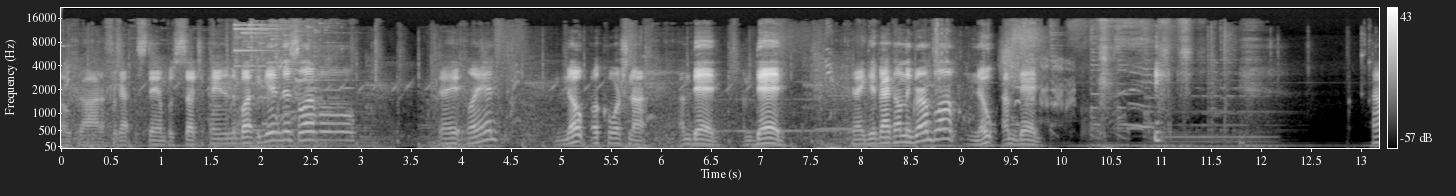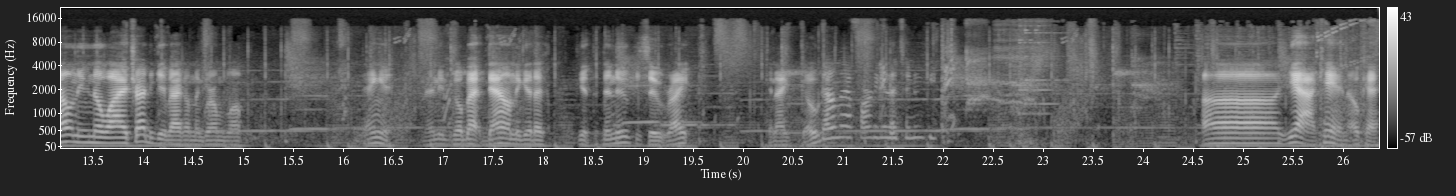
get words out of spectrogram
Oh god, I forgot the stamp was such a pain in the butt to get in this level. Can I hit land? Nope, of course not. I'm dead. I'm dead. Can I get back on the Grumblump? Nope, I'm dead. I don't even know why I tried to get back on the Grumblump. Dang it. I need to go back down to get a get the Tanuki suit, right? Can I go down that far to get a Tanuki? Uh, yeah, I can. Okay.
